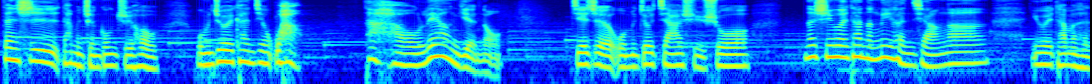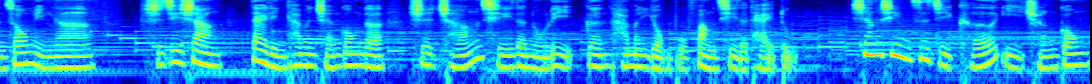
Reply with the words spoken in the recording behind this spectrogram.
但是他们成功之后，我们就会看见，哇，他好亮眼哦。接着我们就嘉许说，那是因为他能力很强啊，因为他们很聪明啊。实际上，带领他们成功的是长期的努力跟他们永不放弃的态度，相信自己可以成功。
